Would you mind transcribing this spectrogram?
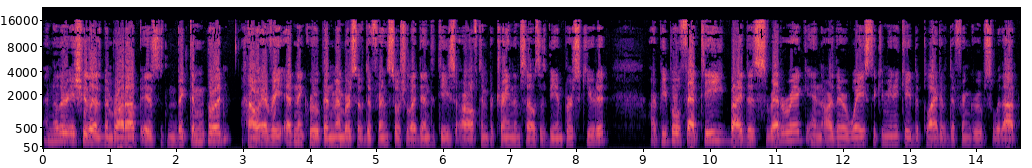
Another issue that has been brought up is victimhood, how every ethnic group and members of different social identities are often portraying themselves as being persecuted. Are people fatigued by this rhetoric, and are there ways to communicate the plight of different groups without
